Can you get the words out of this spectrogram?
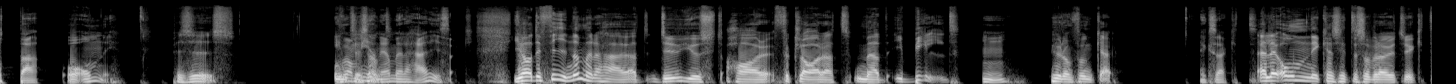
åtta och omni. Precis. Och vad menar jag med det här Isak? Ja, det fina med det här är att du just har förklarat med i bild Mm, hur de funkar. exakt. Eller omni kanske inte är så bra uttryckt.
